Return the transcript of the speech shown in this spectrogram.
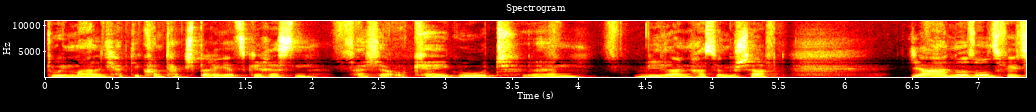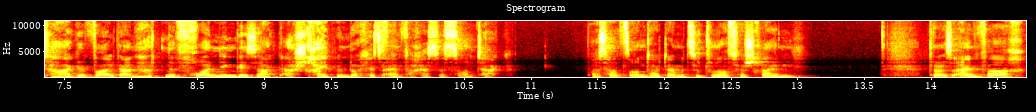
du Emal, ich habe die Kontaktsperre jetzt gerissen. Sag ich ja, okay, gut. Ähm, wie lange hast du ihn geschafft? Ja, nur so und so viele Tage, weil dann hat eine Freundin gesagt, ah, schreib ihm doch jetzt einfach, es ist Sonntag. Was hat Sonntag damit zu tun, was wir schreiben? Da ist einfach,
